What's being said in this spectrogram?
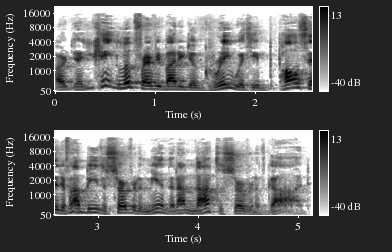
or you can't look for everybody to agree with you. Paul said, if I'm be the servant of men, then I'm not the servant of God.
